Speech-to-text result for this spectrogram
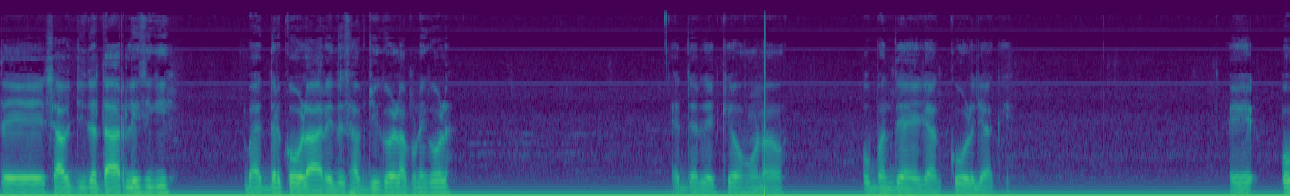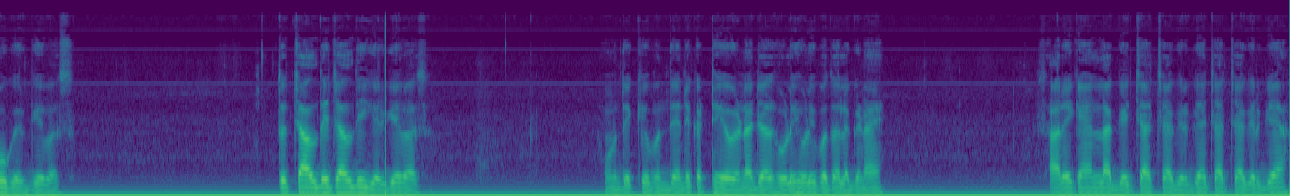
ਤੇ ਸਬਜ਼ੀ ਤਾਂ ਤਾਰ ਲਈ ਸੀਗੀ। ਬਸ ਇੱਧਰ ਕੋਲ ਆ ਰਹੇ ਤੇ ਸਬਜ਼ੀ ਕੋਲ, ਆਪਣੇ ਕੋਲ। ਇੱਧਰ ਦੇਖਿਓ ਹੁਣ ਉਹ ਬੰਦੇ ਆਏ ਜਾ, ਕੋਲ ਜਾ ਕੇ। ਇਹ ਉਹ ਗਿਰ ਗਏ ਬਸ। ਤੇ ਚੱਲਦੇ ਚੱਲਦੇ ਹੀ ਗਿਰ ਗਏ ਬਸ। ਹੁਣ ਦੇਖਿਓ ਬੰਦਿਆਂ ਦੇ ਇਕੱਠੇ ਹੋ ਜਾਣਾ ਜਦ ਹੌਲੀ ਹੌਲੀ ਪਤਾ ਲੱਗਣਾ ਹੈ। ਸਾਰੇ ਕਹਿਣ ਲੱਗ ਗਏ, ਚਾਚਾ ਗਿਰ ਗਿਆ, ਚਾਚਾ ਗਿਰ ਗਿਆ।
